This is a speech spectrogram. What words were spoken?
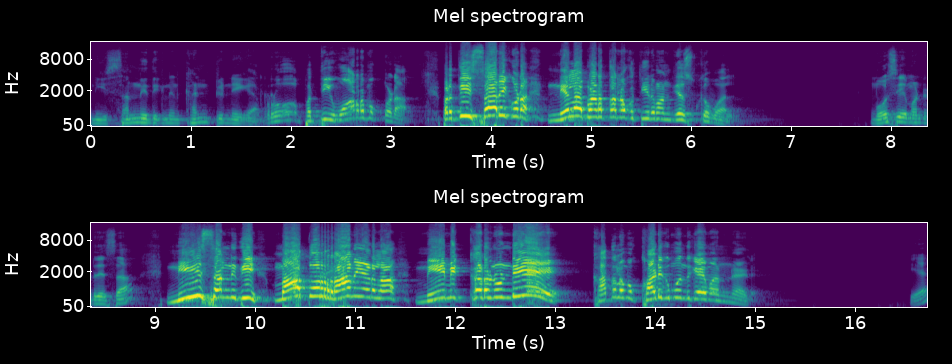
నీ సన్నిధికి నేను కంటిన్యూగా రో ప్రతి వారము కూడా ప్రతిసారి కూడా నిలబడతాను ఒక తీర్మానం చేసుకోవాలి. మోసే ఏమంటాడు తెలుసా? నీ సన్నిధి మాతో రాని ఎడల మేమిక్కడ నుండి కథలము కడుగు ముందుకేమన్నాడు ఏ?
